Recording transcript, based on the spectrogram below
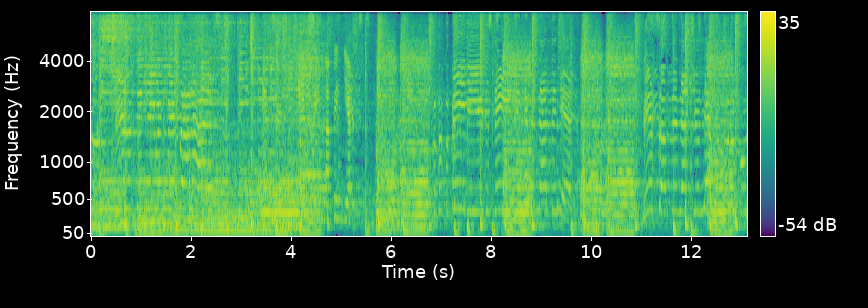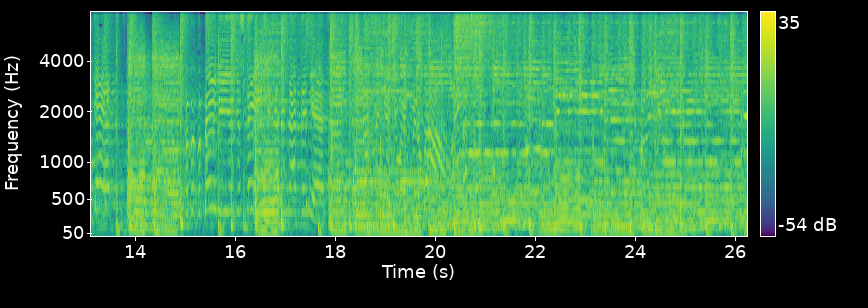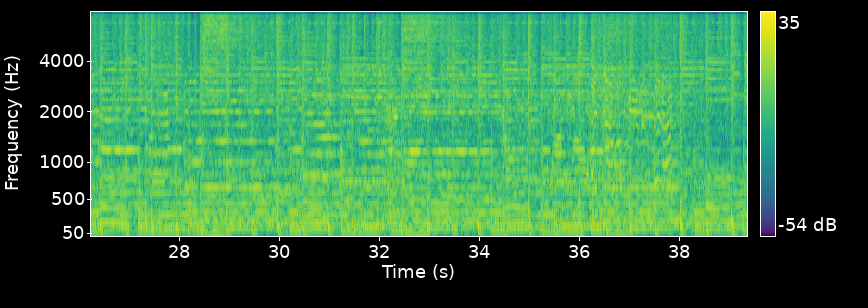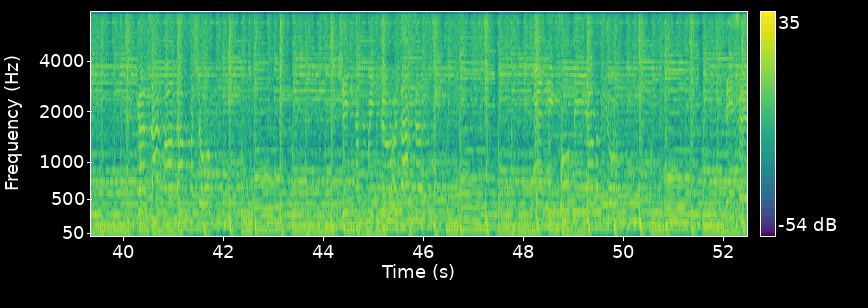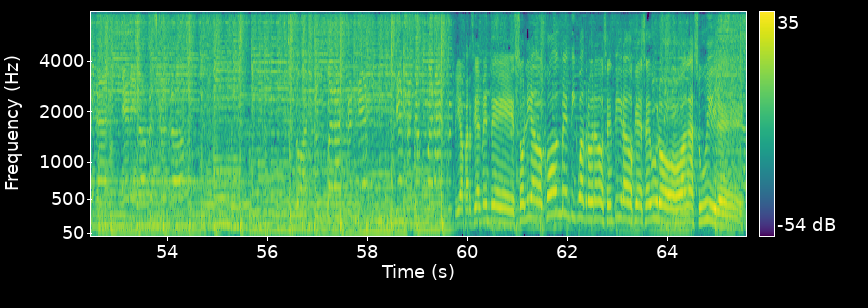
Parcialmente soleado con 24 grados centígrados que seguro van a subir eh,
